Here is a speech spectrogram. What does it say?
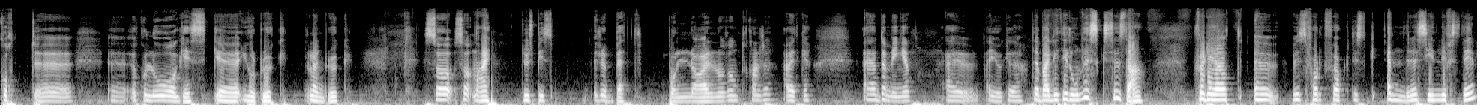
godt eh, eh økologisk eh, jordbruk, landbruk. Så, så, nei, du spiser rødbetboller eller noe sånt, kanskje. Jeg vet ikke. Eh, dømmingen. Jeg, jeg, gjør ikke det. Det er bare litt ironisk, syns jeg. Fordi at eh, hvis folk faktisk endrer sin livsstil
